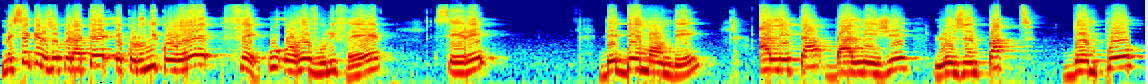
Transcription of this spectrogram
Mais ce que les opérateurs économiques auraient fait ou auraient voulu faire, serait de demander à l'État d'alléger les impacts d'impôts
